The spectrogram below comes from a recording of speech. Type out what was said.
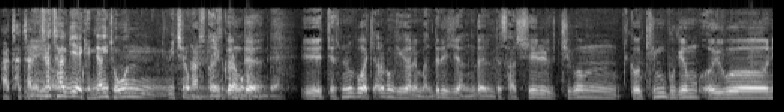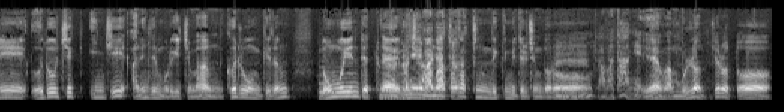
아 차차기. 예, 차차기에 굉장히 좋은 위치로 갈 수도 아니, 있을 거라고 그런데 보는데. 이 대선 후보가 짧은 기간에 만들어지지 않는다 이런데 사실 지금 그 김부겸 의원이 의도적인지 아닌지는 모르겠지만 걸어온 길은 노무현 네, 대통령이 그런 마치 아바타. 같은 느낌이 들 정도로. 아바타 아니에요? 예, 아, 물론 실제로 또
